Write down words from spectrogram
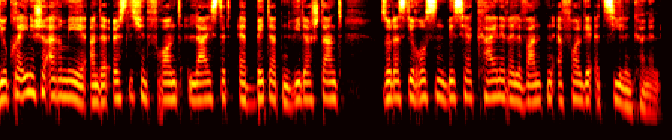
Die ukrainische Armee an der östlichen Front leistet erbitterten Widerstand so dass die Russen bisher keine relevanten Erfolge erzielen können.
